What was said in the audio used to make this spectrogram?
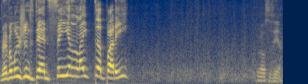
Revolution's dead. See you later, buddy. Who else is here?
